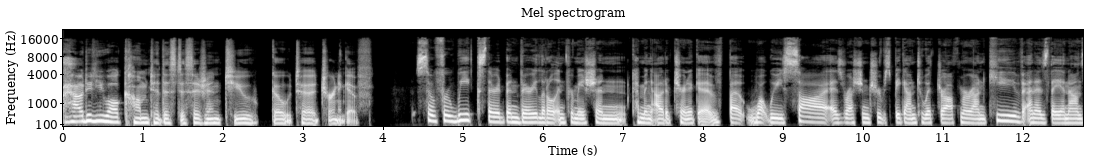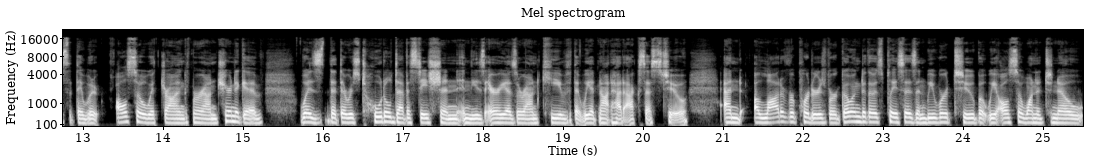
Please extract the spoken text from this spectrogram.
how did you all come to this decision to go to Chernihiv? So, for weeks, there had been very little information coming out of Chernihiv. But what we saw as Russian troops began to withdraw from around Kiev and as they announced that they were also withdrawing from around Chernihiv was that there was total devastation in these areas around Kiev that we had not had access to. And a lot of reporters were going to those places, and we were too, but we also wanted to know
